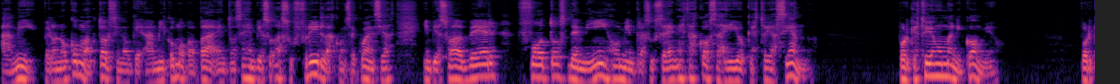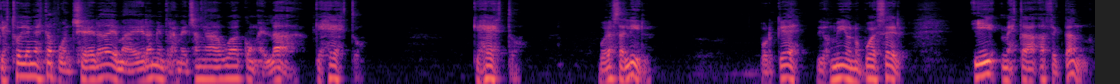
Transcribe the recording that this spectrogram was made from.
a mí, pero no como actor, sino que a mí como papá. Entonces empiezo a sufrir las consecuencias y empiezo a ver fotos de mi hijo mientras suceden estas cosas y digo, ¿qué estoy haciendo? Porque estoy en un manicomio ¿Por qué estoy en esta ponchera de madera mientras me echan agua congelada? ¿Qué es esto? ¿Qué es esto? Voy a salir. ¿Por qué? Dios mío, no puede ser. Y me está afectando.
